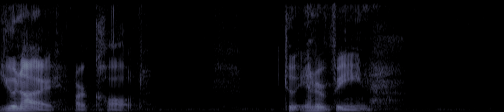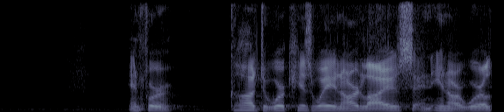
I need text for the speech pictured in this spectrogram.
You and I are called to intervene. And for God to work His way in our lives and in our world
